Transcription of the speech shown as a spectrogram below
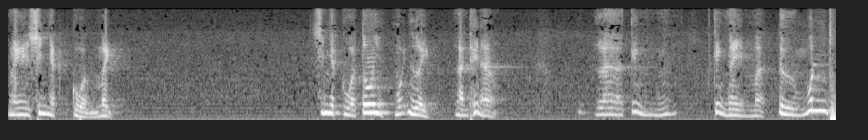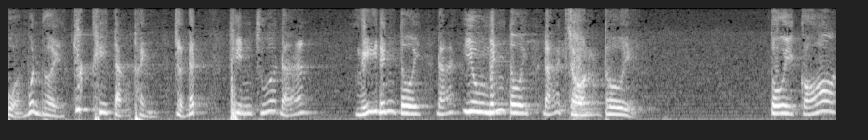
ngày sinh nhật của mình sinh nhật của tôi, mỗi người, là thế nào là cái cái ngày mà từ muôn thuở muôn đời trước khi tạo thành trời đất, thiên chúa đã nghĩ đến tôi, đã yêu mến tôi, đã chọn tôi. Tôi có,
